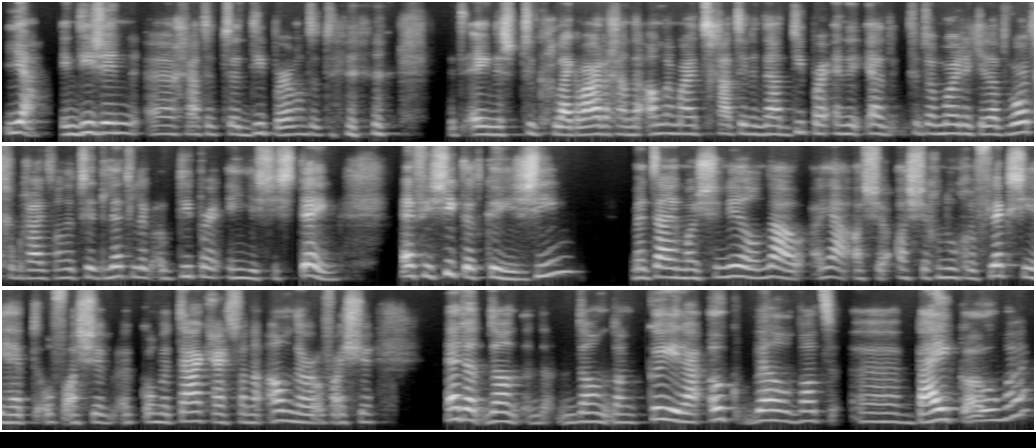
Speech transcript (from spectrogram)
Ja, in die zin uh, gaat het uh, dieper. Want het, het een is natuurlijk gelijkwaardig aan de ander. Maar het gaat inderdaad dieper. En ja, ik vind het wel mooi dat je dat woord gebruikt. Want het zit letterlijk ook dieper in je systeem. Fysiek, dat kun je zien. Mentaal, emotioneel. Nou ja, als je, als je genoeg reflectie hebt. Of als je commentaar krijgt van een ander. Of als je dan, dan, dan, dan kun je daar ook wel wat uh, bij komen.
